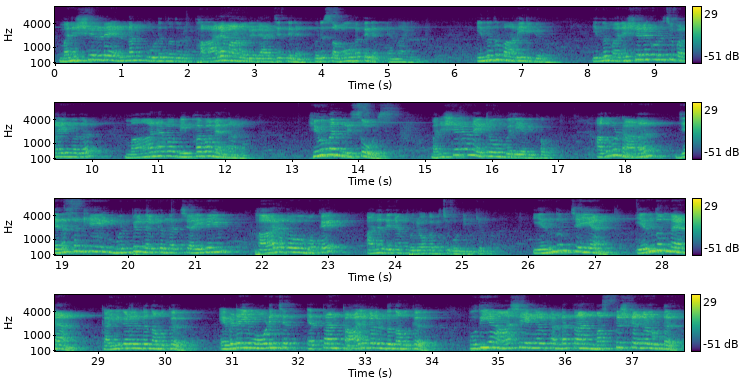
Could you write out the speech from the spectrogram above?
മനുഷ്യരുടെ എണ്ണം കൂടുന്നത് ഒരു ഭാരമാണ് ഒരു രാജ്യത്തിന് ഒരു സമൂഹത്തിന് എന്നായിരുന്നു. ഇന്നത് മാറിയിരിക്കുന്നു. ഇന്ന് മനുഷ്യരെ കുറിച്ച് പറയുന്നത് മാനവ വിഭവം എന്നാണ്. ഹ്യൂമൻ റിസോഴ്സ് മനുഷ്യരാണ് ഏറ്റവും വലിയ വിഭവം. അതുകൊണ്ടാണ് ജനസംഖ്യയിൽ മുൻപിൽ നിൽക്കുന്ന ചൈനയും ഭാരതവുമൊക്കെ അനുദിനം പുരോഗമിച്ചു കൊണ്ടിരിക്കുന്നു എന്തും ചെയ്യാൻ എന്തും നേടാൻ കൈകളുണ്ട് നമുക്ക്. എവിടെയും ഓടിച്ച് എത്താൻ കാലുകളുണ്ട് നമുക്ക്. പുതിയ ആശയങ്ങൾ കണ്ടെത്താൻ മസ്തിഷ്കങ്ങളുണ്ട്.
